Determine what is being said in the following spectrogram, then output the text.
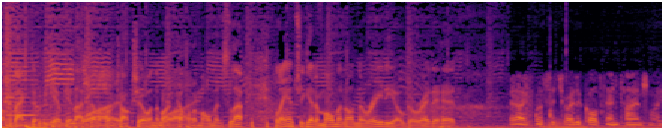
Welcome back to the KOK Live Telephone Talk Show on the mark. Couple of moments left. Lance, you get a moment on the radio. Go right ahead. Yeah, I must have tried to call ten times. My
